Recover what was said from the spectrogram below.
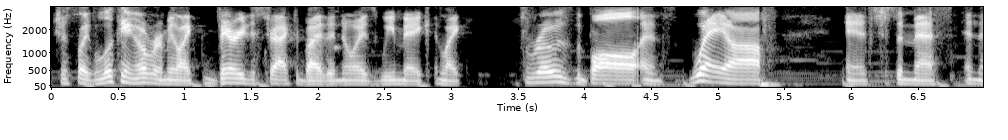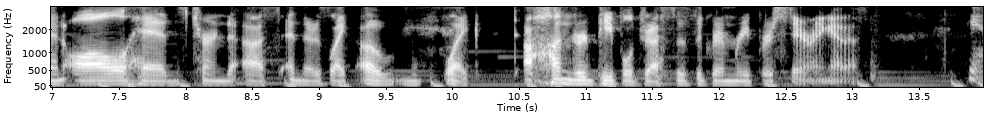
just like looking over at me, like very distracted by the noise we make, and like throws the ball, and it's way off and it's just a mess and then all heads turn to us and there's like a like a hundred people dressed as the grim reaper staring at us. Yeah.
